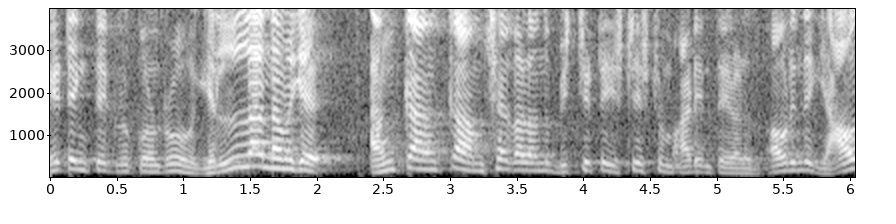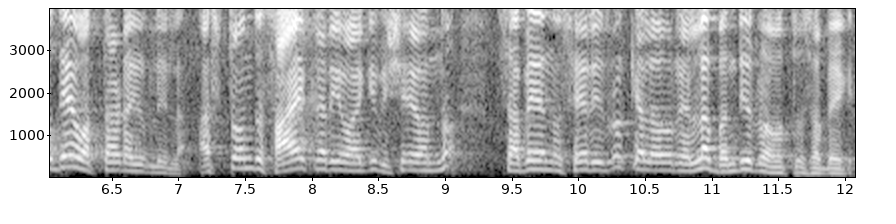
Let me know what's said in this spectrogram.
ಮೀಟಿಂಗ್ ತೆಗೆದುಕೊಂಡ್ರು. ಎಲ್ಲ ನಮಗೆ ಅಂಕ ಅಂಕ ಅಂಶಗಳನ್ನು ಬಿಚ್ಚಿಟ್ಟು ಇಷ್ಟಿಷ್ಟು ಮಾಡಿ ಅಂತ ಹೇಳಿದ್ರು ಅವರಿಂದ ಯಾವುದೇ ಒತ್ತಡ ಇರಲಿಲ್ಲ. ಅಷ್ಟೊಂದು ಸಹಾಯಕಾರಿಯಾಗಿ ವಿಷಯವನ್ನು ಸಭೆಯನ್ನು ಸೇರಿದರು, ಕೆಲವರೆಲ್ಲ ಬಂದಿದ್ರು ಅವತ್ತು ಸಭೆಗೆ.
